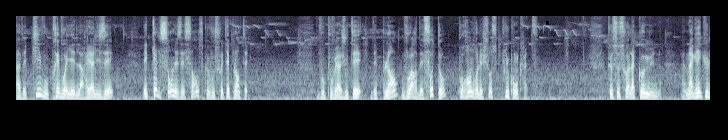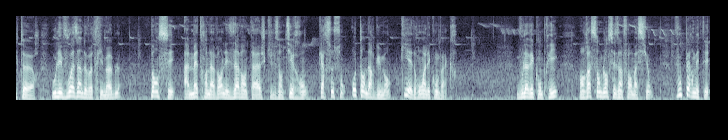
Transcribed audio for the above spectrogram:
avec qui vous prévoyez de la réaliser et quelles sont les essences que vous souhaitez planter? Vous pouvez ajouter des plans, voire des photos pour rendre les choses plus concrètes. Que ce soit la commune, un agriculteur ou les voisins de votre immeuble, pensez à mettre en avant les avantages qu'ils en tireront car ce sont autant d'arguments qui aideront à les convaincre. Vous l'avez compris, en rassemblant ces informations, vous permettez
